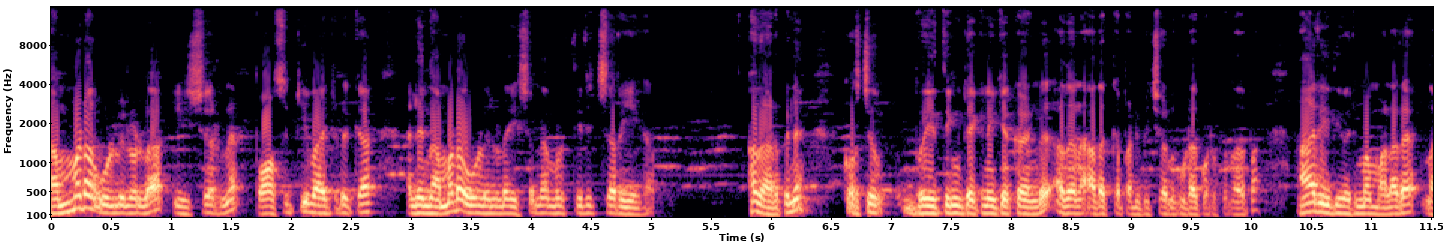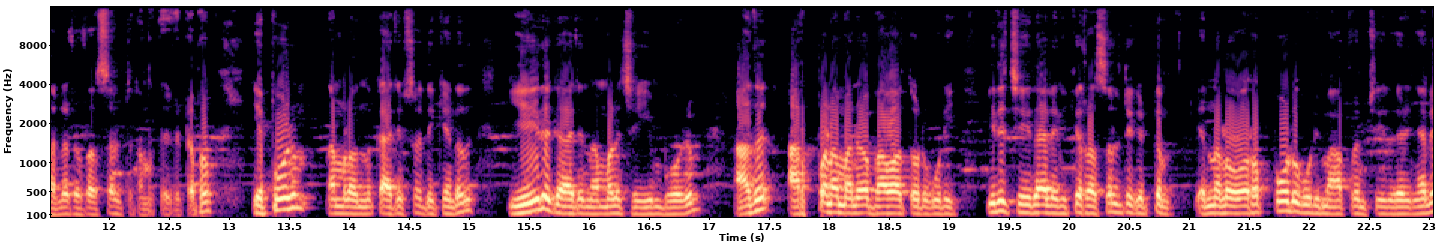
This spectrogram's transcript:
നമ്മുടെ ഉള്ളിലുള്ള ഈശ്വരനെ പോസിറ്റീവായിട്ട് എടുക്കുക അല്ലെങ്കിൽ നമ്മുടെ ഉള്ളിലുള്ള ഈശ്വരനെ നമ്മൾ തിരിച്ചറിയുക. അതാണ്. പിന്നെ കുറച്ച് ബ്രീത്തിങ് ടെക്നിക്കൊക്കെ ഉണ്ട്. അതാണ് അതൊക്കെ പഠിപ്പിച്ചുകൊണ്ട് കൂടെ കൊടുക്കുന്നത്. അപ്പം ആ രീതി വരുമ്പോൾ വളരെ നല്ലൊരു റിസൾട്ട് നമുക്ക് കിട്ടും. അപ്പം എപ്പോഴും നമ്മളൊന്ന് കാര്യം ശ്രദ്ധിക്കേണ്ടത് ഏത് കാര്യം നമ്മൾ ചെയ്യുമ്പോഴും അത് അർപ്പണ മനോഭാവത്തോടു കൂടി ഇത് ചെയ്താൽ എനിക്ക് റിസൾട്ട് കിട്ടും എന്നുള്ള ഉറപ്പോടു കൂടി മാത്രം ചെയ്തു കഴിഞ്ഞാൽ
